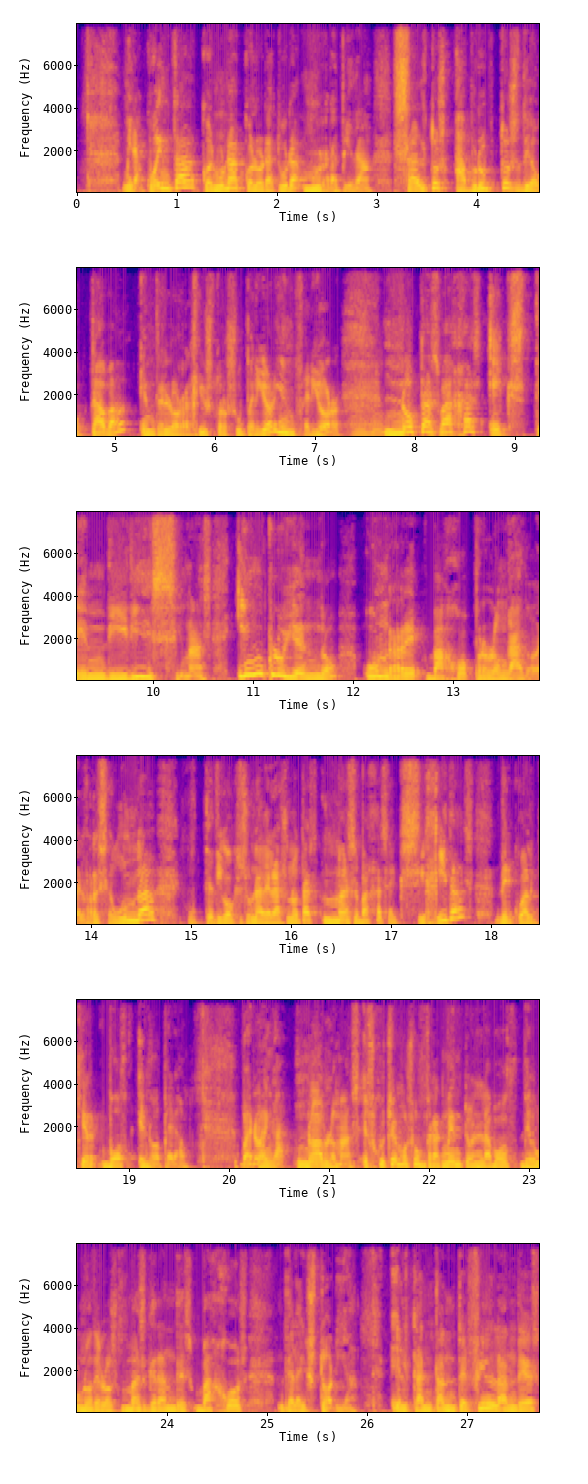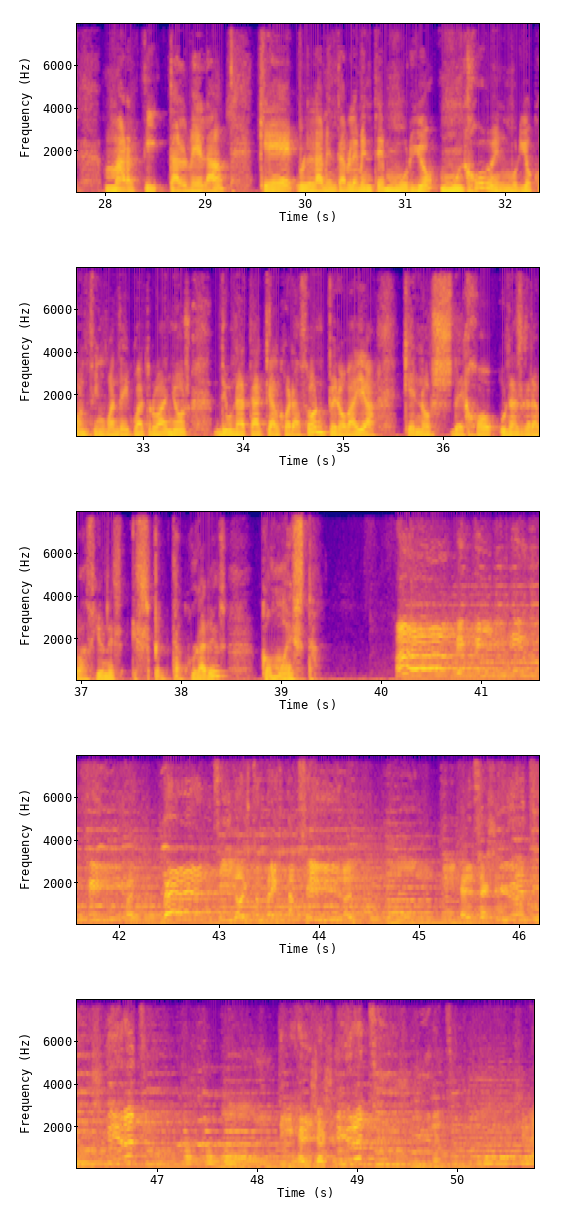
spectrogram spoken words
Mira, cuenta con una coloratura muy rápida, saltos abruptos de octava entre los registros superior e inferior, notas bajas extendidísimas, incluyendo un re bajo prolongado. El re segunda, te digo que es una de las notas más bajas exigidas de cualquier voz en ópera. Bueno, venga, no hablo más. Escuchemos un fragmento en la voz de uno de los más grandes bajos de la historia, el cantante finlandés Martti Talvela, que lamentablemente murió muy joven, murió con 54 años de un ataque al corazón, pero vaya, que nos dejó unas grabaciones espectaculares como esta.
